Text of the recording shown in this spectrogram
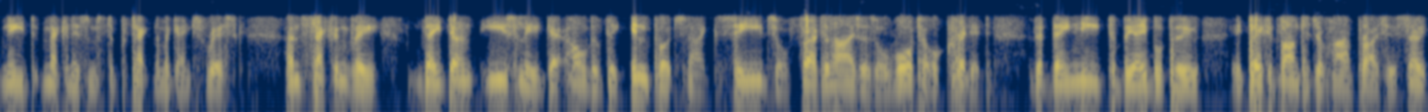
need mechanisms to protect them against risk. And secondly they don't easily get hold of the inputs like seeds or fertilizers or water or credit that they need to be able to take advantage of higher prices. So it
